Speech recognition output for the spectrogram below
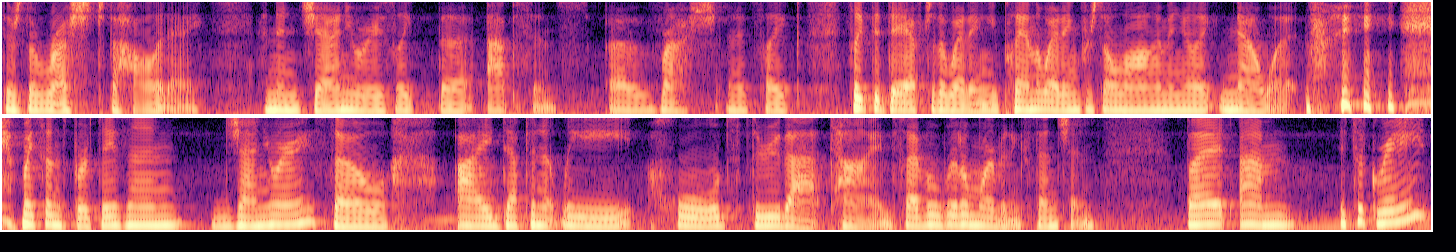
There's the rush to the holiday. And then January is like the absence of rush. And it's like it's like the day after the wedding. You plan the wedding for so long and then you're like, now what? My son's birthday's in January, so I definitely hold through that time. So I have a little more of an extension. But um, it's a great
